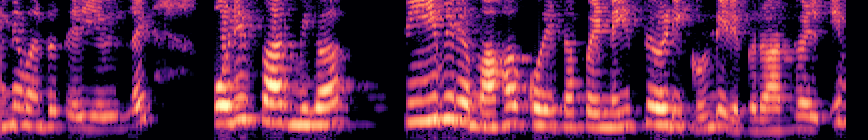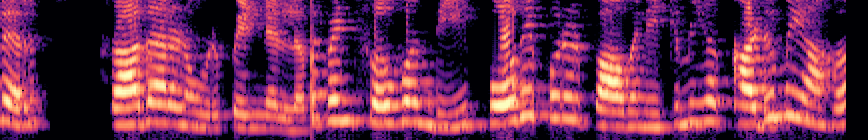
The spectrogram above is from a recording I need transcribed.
என்னவென்று தெரியவில்லை. போலீசார் மிக தீவிரமாக குறித்த பெண்ணை தேடிக்கொண்டிருக்கிறார்கள். இவர் சாதாரண ஒரு பெண் அல்ல. பெண் செவ்வந்தி போதைப்பொருள் பாவனைக்கு மிக கடுமையாக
